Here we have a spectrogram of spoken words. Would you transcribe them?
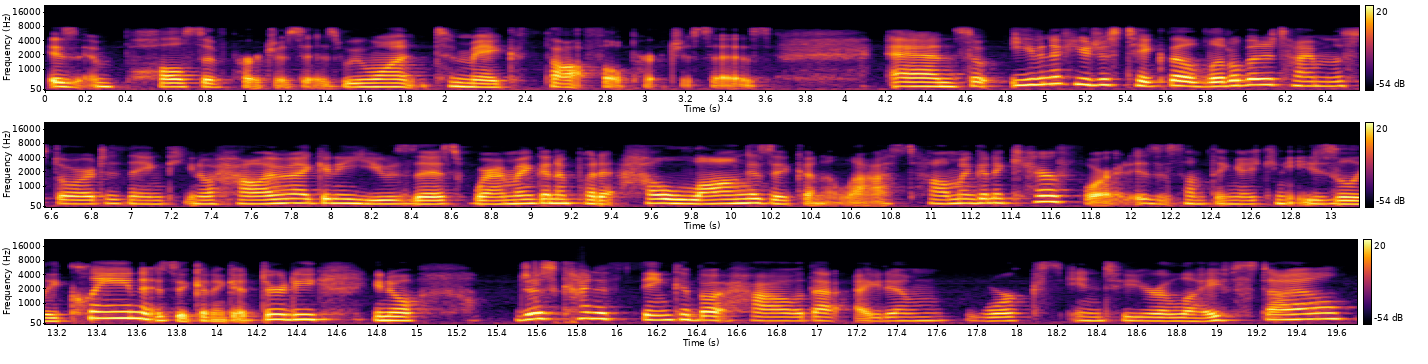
is impulsive purchases. We want to make thoughtful purchases. And so even if you just take the little bit of time in the store to think, you know, how am I going to use this? Where am I going to put it? How long is it going to last? How am I going to care for it? Is it something I can easily clean? Is it going to get dirty? You know, just kind of think about how that item works into your lifestyle.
